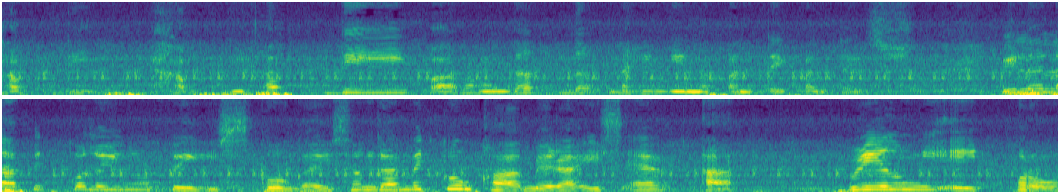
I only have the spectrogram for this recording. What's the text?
hapdi, hapdi, hapdi, parang dat-dat na hindi na pantay-pantay. Ilalapit ko lang yung face ko, guys. Ang gamit kong camera is uh, Realme 8 Pro.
